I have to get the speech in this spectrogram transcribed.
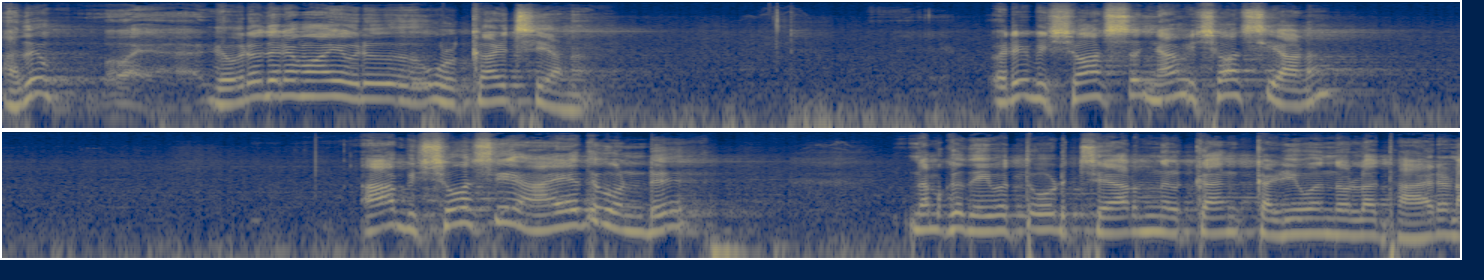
അത് ഗൗരവതരമായ ഒരു ഉൾക്കാഴ്ചയാണ്. ഒരു വിശ്വാസ ഞാൻ വിശ്വാസിയാണ്. ആ വിശ്വാസി ആയതുകൊണ്ട് നമുക്ക് ദൈവത്തോട് ചേർന്ന് നിൽക്കാൻ കഴിയുമെന്നുള്ള ധാരണ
